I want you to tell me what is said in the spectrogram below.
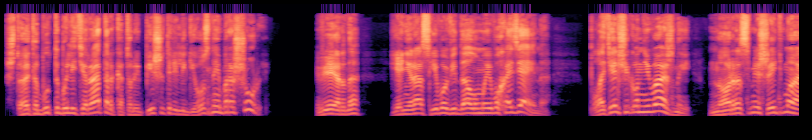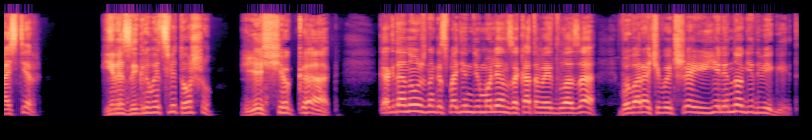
Что это будто бы литератор, который пишет религиозные брошюры. Верно. Я не раз его видал у моего хозяина. Плательщик он неважный, но рассмешить мастер. И разыгрывает святошу. Еще как! Когда нужно, господин Дюмулен закатывает глаза, выворачивает шею и еле ноги двигает.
